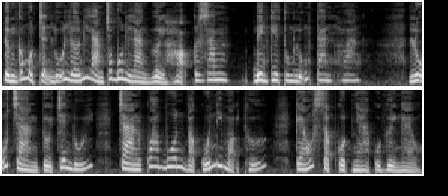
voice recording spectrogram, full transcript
từng có một trận lũ lớn làm cho buôn làng người họ cơ răm bên kia thung lũng tan hoang. Lũ tràn từ trên núi, tràn qua buôn và cuốn đi mọi thứ, kéo sập cột nhà của người nghèo.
